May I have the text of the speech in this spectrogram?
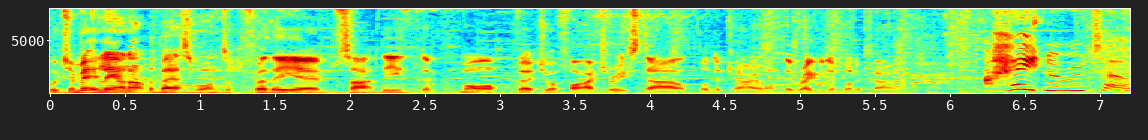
which admittedly are not the best ones. I prefer the uh, the, the more virtual fightery style Budokai one, the regular Budokai one. I hate Naruto,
